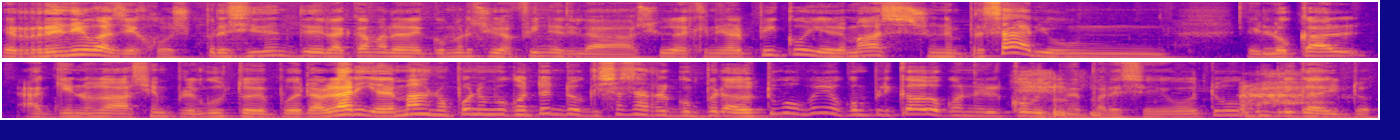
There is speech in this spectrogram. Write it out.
Eh, René Vallejos, presidente de la Cámara de Comercio y Afines de la ciudad de General Pico y además es un empresario, un eh, local a quien nos da siempre el gusto de poder hablar y además nos pone muy contento que ya se ha recuperado. Estuvo medio complicado con el COVID, me parece, o estuvo complicadito.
